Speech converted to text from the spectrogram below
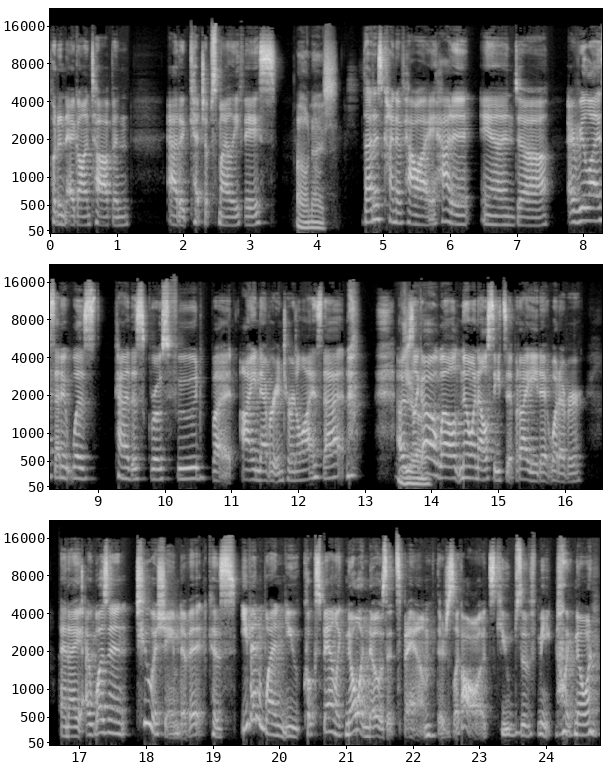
put an egg on top and add a ketchup smiley face. Oh, nice. That is kind of how I had it. And uh, I realized that it was kind of this gross food, but I never internalized that. I was yeah. just like, oh, well, no one else eats it, but I eat it, whatever. And I, I wasn't too ashamed of it because even when you cook spam, like no one knows it's spam. They're just like, oh, it's cubes of meat. like no one,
